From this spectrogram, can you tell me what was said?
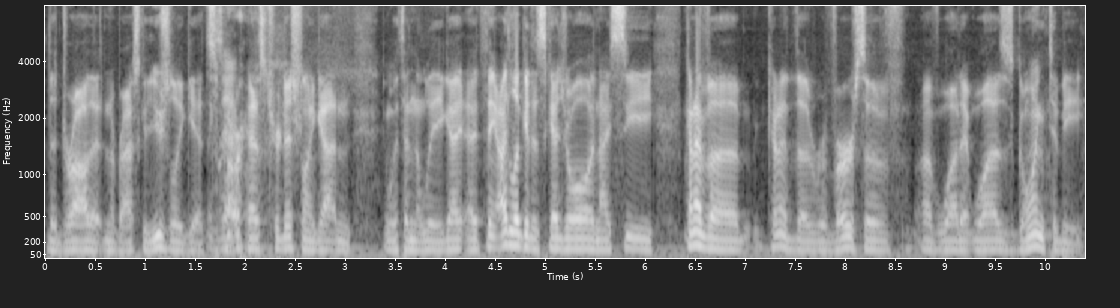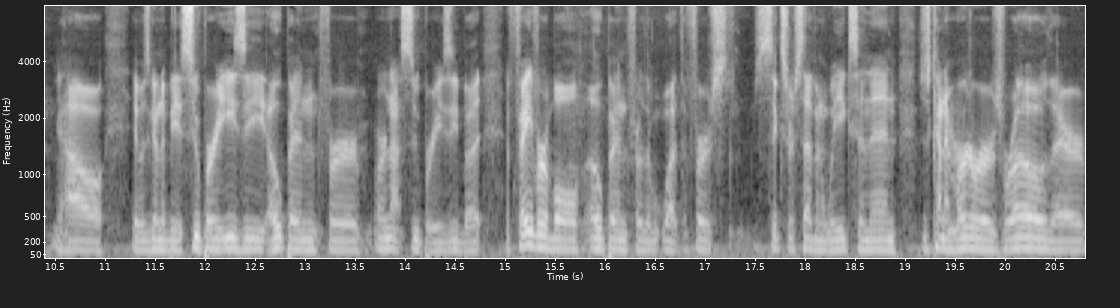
the draw that Nebraska usually gets or has traditionally gotten within the league. I, I think I look at the schedule and I see kind of a kind of the reverse of of what it was going to be. How it was going to be a super easy open for, or not super easy, but a favorable open for the what the first six or seven weeks, and then just kind of murderers row there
